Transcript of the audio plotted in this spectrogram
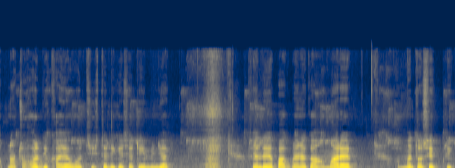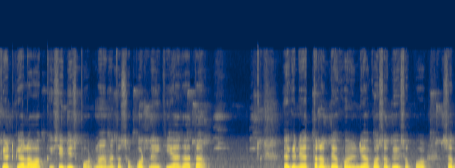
अपना जौहर दिखाया और जिस तरीके से टीम इंडिया खेल रही है, पाक मैंने कहा हमारे हमें तो सिर्फ़ क्रिकेट के अलावा किसी भी स्पोर्ट में हमें तो सपोर्ट नहीं किया जाता। लेकिन एक तरफ़ देखो इंडिया को सभी सपोर्ट, सब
